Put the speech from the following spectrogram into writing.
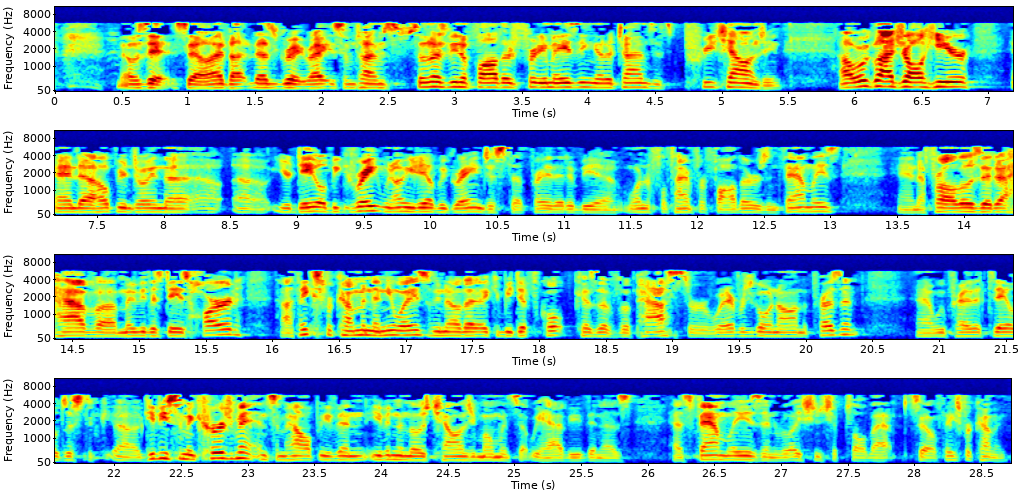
that was it. So I thought that's great, right? Sometimes, sometimes being a father is pretty amazing. Other times it's pretty challenging. Uh, we're glad you're all here, and I uh, hope you're enjoying the. Uh, uh, your day will be great. We know your day will be great, and just uh, pray that it'll be a wonderful time for fathers and families. And for all those that have, uh, maybe this day is hard, uh, thanks for coming anyways. We know that it can be difficult because of the past or whatever's going on in the present. And we pray that today will just uh, give you some encouragement and some help, even even in those challenging moments that we have, even as as families and relationships, all that. So thanks for coming.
